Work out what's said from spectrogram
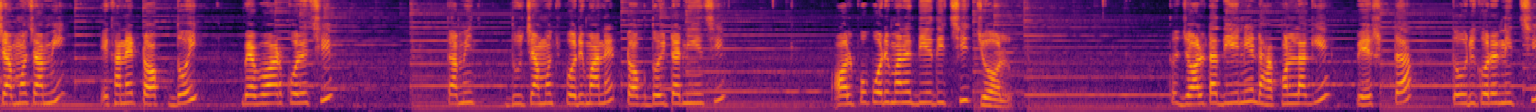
চামচ আমি এখানে টক দই ব্যবহার করেছি। তো আমি দু চামচ পরিমাণে টক দইটা নিয়েছি। অল্প পরিমাণে দিয়ে দিচ্ছি জল। তো জলটা দিয়ে নিয়ে ঢাকন লাগিয়ে পেস্টটা তৈরি করে নিচ্ছি।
